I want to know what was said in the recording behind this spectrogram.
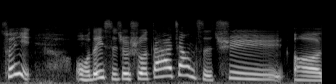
所以我的意思就是说，大家这样子去呃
